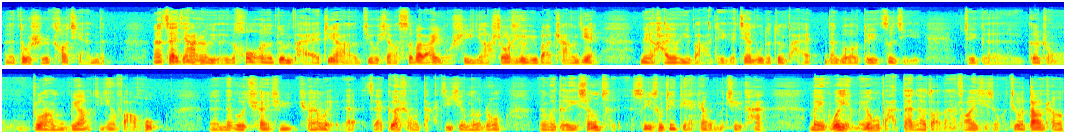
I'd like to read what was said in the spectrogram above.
呃，都是靠前的。呃，再加上有一个厚厚的盾牌，这样就像斯巴达勇士一样，手里有一把长剑。那还有一把这个坚固的盾牌，能够对自己这个各种重要目标进行防护，呃，能够全虚全伪的在各种打击行动中能够得以生存。所以从这点上，我们去看，美国也没有把弹道导弹防御系统就当成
